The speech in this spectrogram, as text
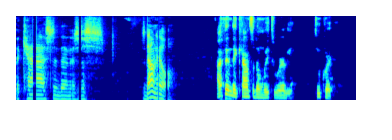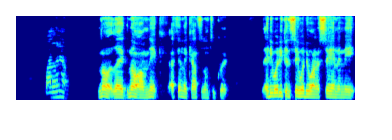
the cast, and then it's just it's downhill. I think they canceled them way too early, too quick. why don't know? No, like no, I'm um, Nick. I think they canceled them too quick. Anybody can say what they want to say, and then they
